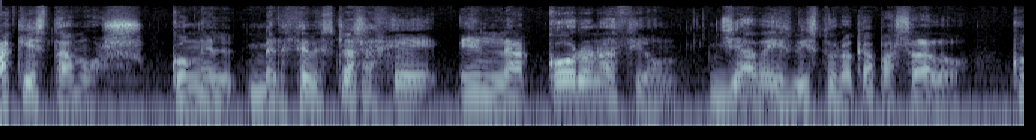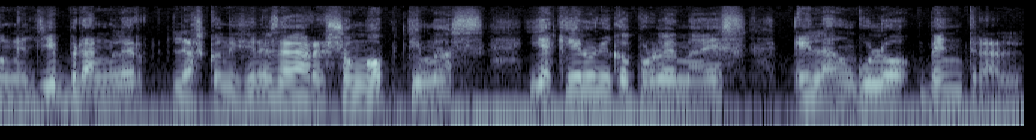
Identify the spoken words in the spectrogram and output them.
Aquí estamos con el Mercedes Clase G en la coronación. Ya habéis visto lo que ha pasado con el Jeep Wrangler, las condiciones de agarre son óptimas y aquí el único problema es el ángulo ventral.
